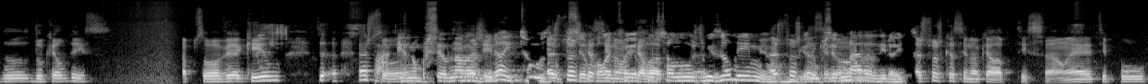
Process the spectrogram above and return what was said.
do, do que ele disse. A pessoa vê aquilo. As Pá, pessoas, eu não percebo nada imagina, de direito, mas as eu pessoas percebo que qual é que assinam foi a aquela- função do juiz ali, meu. As pessoas Eu não percebo assinam- nada de direito. As pessoas que assinam aquela petição é tipo.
